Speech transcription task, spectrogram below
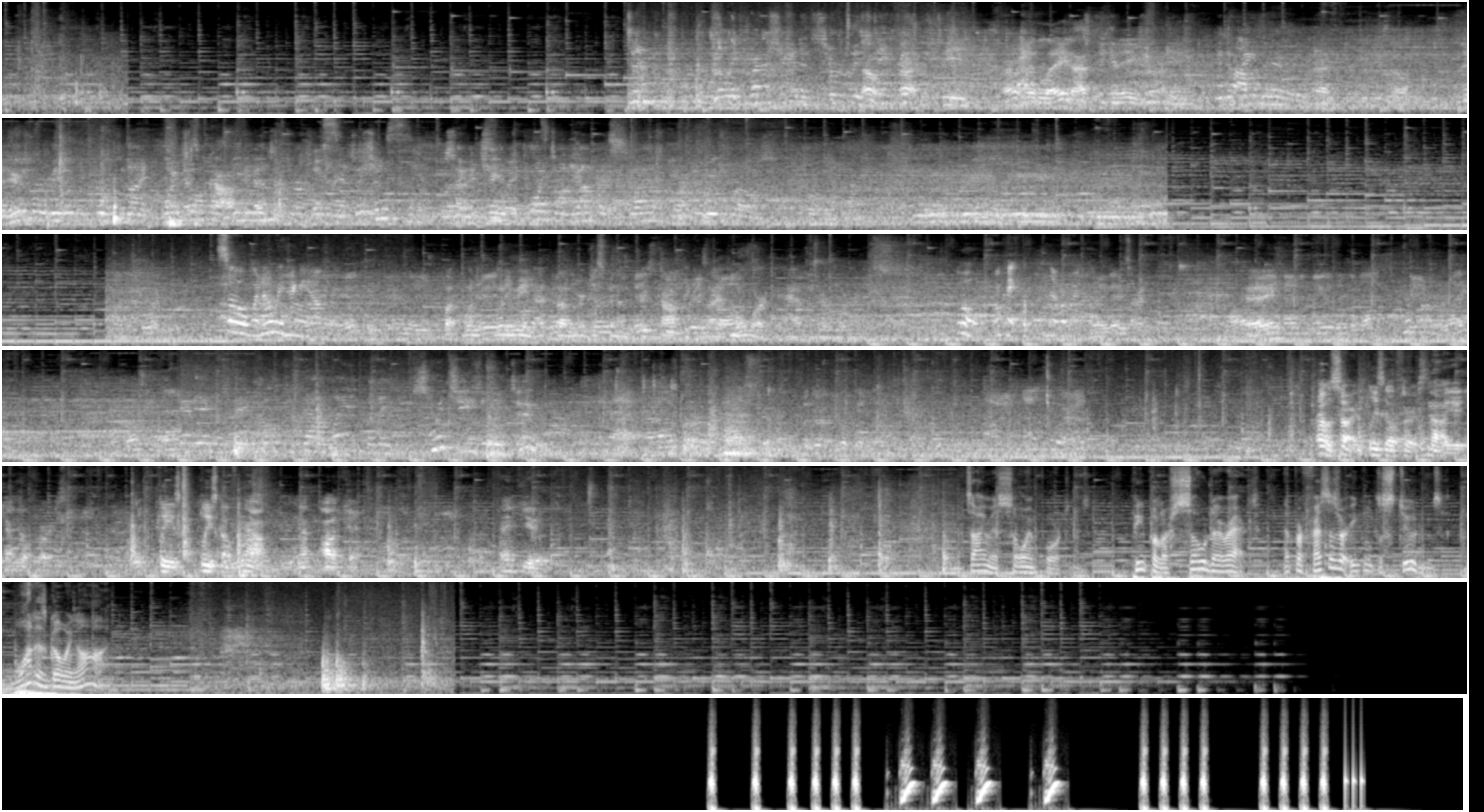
Oh, all right. I'm a bit late. I have to leave. I mean, Alright, so. And here's what we'll be looking for tonight. Points on offense in terms of transition. Second chance point on the outward slant for three throws. So, when are we hanging out? But what, what do you mean? I thought we were just going to drink coffee because I have homework after. Oh, okay. Never mind. Sorry. Okay. okay down lane, but they switch easily too. Oh, sorry. Please go first. No, you can go first. Please, please go first. No, no okay. Thank you. Time is so important. People are so direct, and professors are equal to students. What is going on?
